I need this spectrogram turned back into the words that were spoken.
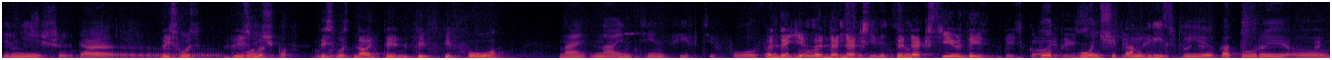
сильнейших, да, э, This was this was гонщиков. this was 1954, Ни- 1954. and the, ye- было and the next the 1900. next year this this guy Тот гонщик английский, который э,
